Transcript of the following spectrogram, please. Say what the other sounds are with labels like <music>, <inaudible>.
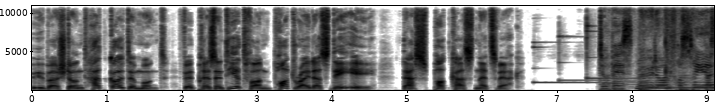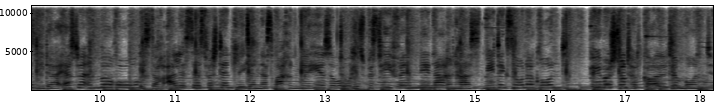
Überstund hat Gold im Mund. Wird präsentiert von podriders.de, das Podcast-Netzwerk. Du bist müde und frustriert, wieder Erster im Büro. Ist doch alles selbstverständlich, denn das machen wir hier so. Du pitch bis tief in die Nacht und hast Meetings ohne Grund. Überstund hat Gold im Mund.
